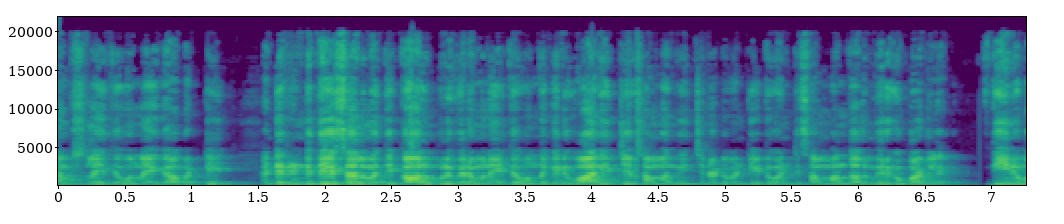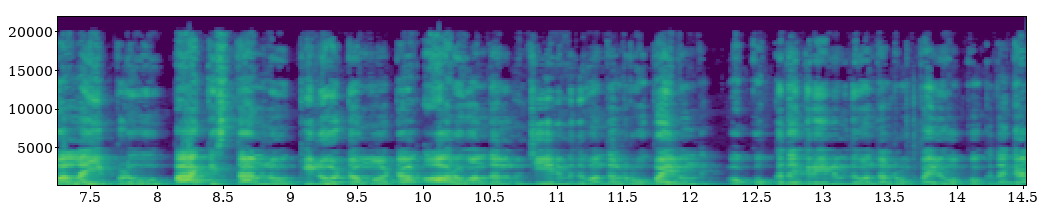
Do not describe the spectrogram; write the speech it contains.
ఆంక్షలు అయితే ఉన్నాయి కాబట్టి అంటే రెండు దేశాల మధ్య కాల్పుల విరమణ అయితే ఉంది కానీ వాణిజ్యం సంబంధించినటువంటి ఎటువంటి సంబంధాలు మెరుగుపడలేదు దీనివల్ల ఇప్పుడు పాకిస్తాన్లో కిలో టమాటా ఆరు వందల నుంచి ఎనిమిది వందల రూపాయలు ఉంది. ఒక్కొక్క దగ్గర ఎనిమిది వందల రూపాయలు ఒక్కొక్క దగ్గర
